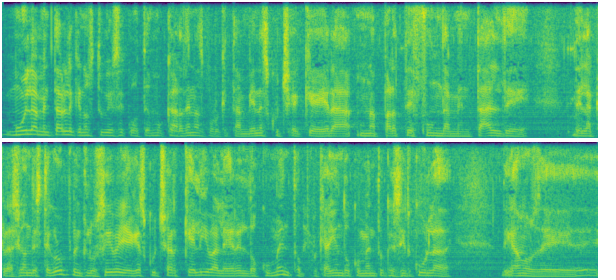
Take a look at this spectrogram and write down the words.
muy lamentable que no estuviese Cuauhtémoc Cárdenas porque también escuché que era una parte fundamental de, la creación de este grupo. Inclusive llegué a escuchar que él iba a leer el documento porque hay un documento que circula, digamos, de,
